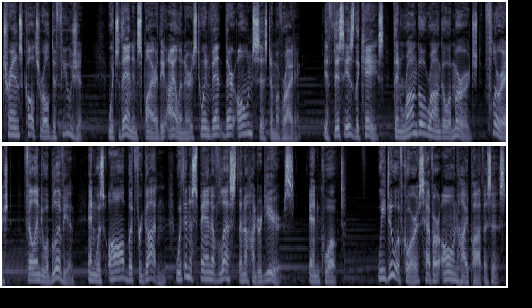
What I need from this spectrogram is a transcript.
transcultural diffusion, which then inspired the islanders to invent their own system of writing. If this is the case, then Rongo Rongo emerged, flourished, fell into oblivion, and was all but forgotten within a span of less than a hundred years." We do, of course, have our own hypothesis,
